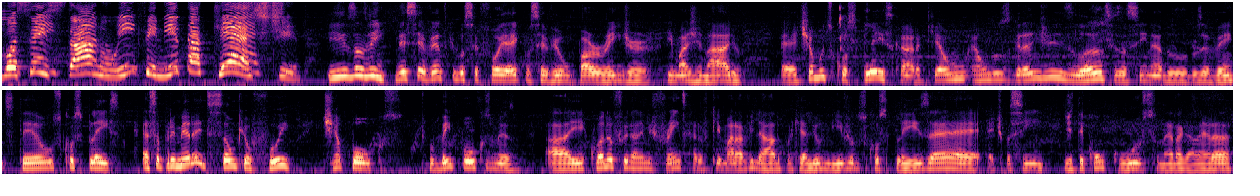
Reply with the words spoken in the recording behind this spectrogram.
Você está no Infinita Cast. E Zanzin, nesse evento que você foi aí, que você viu um Power Ranger imaginário, é, tinha muitos cosplays, cara, que é um, é um dos grandes lances, assim, né, do- dos eventos, ter os cosplays. Essa primeira edição que eu fui, tinha poucos, tipo, bem poucos mesmo. Aí, quando eu fui no Anime Friends, cara, eu fiquei maravilhado, porque ali o nível dos cosplays é, é tipo assim, de ter concurso, né, da galera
